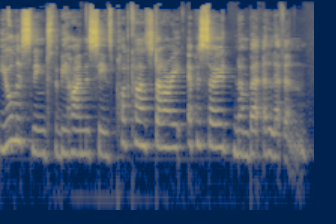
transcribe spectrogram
You're listening to the Behind the Scenes Podcast Diary, episode number 11.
